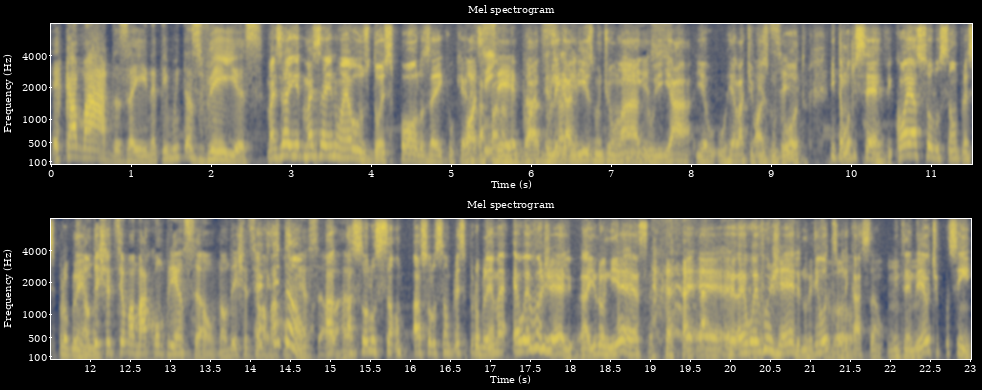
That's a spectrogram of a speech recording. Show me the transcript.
é, camadas aí, né? Tem muitas veias. Mas aí, mas aí não é os dois polos aí que o Kelly tá falando, da, do legalismo de um lado e, a, e o relativismo mesmo do outro. Então, observe, qual é a solução para esse problema? Não deixa de ser uma má compreensão. Não deixa de ser uma É, má então, compreensão. a, aham. a solução, a solução para esse problema é o evangelho. A ironia é essa. É, é- é o evangelho, não tem outra bom. explicação. Uhum. Entendeu? Tipo assim,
